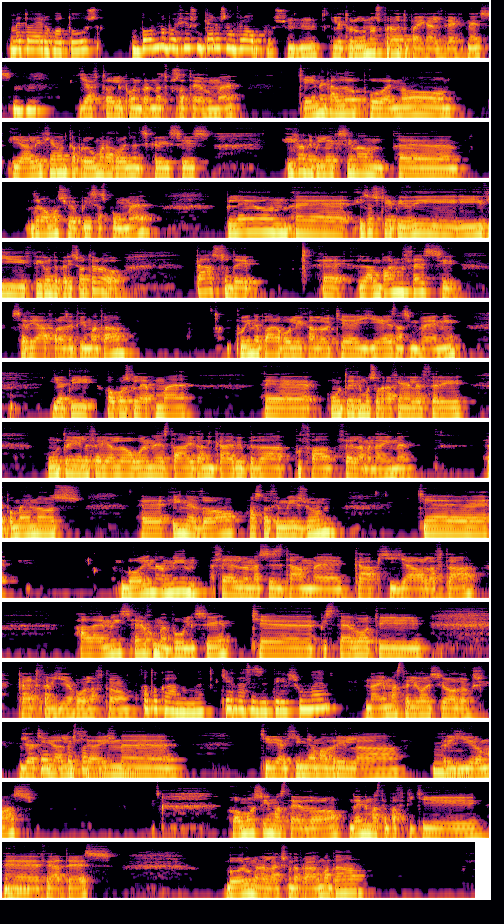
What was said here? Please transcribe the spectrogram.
με το έργο τους μπορούν να βοηθήσουν και άλλους ανθρώπους. Μμμ. Λειτουργούν ως πρότυπα οι καλλιτέχνες. Μμμ. Γι' αυτό λοιπόν πρέπει να τους προστατεύουμε. Και είναι καλό που ενώ η αλήθεια είναι ότι τα προηγούμενα χρόνια της κρίσης είχαν επιλέξει έναν ε, δρόμο σιωπής ας πούμε, πλέον ε, ίσως και επειδή οι ίδιοι θίγονται περισσότερο, τάσσονται, ε, λαμβάνουν θέση σε διάφορα ζητήματα που είναι πάρα πολύ καλό και υγιές να συμβαίνει γιατί όπως βλέπουμε ε, ούτε η δημοσιογραφία είναι ελεύθερη ούτε η ελευθερία λόγου είναι στα ιδανικά επίπεδα που θα θέλαμε να είναι. Επομένως, ε, είναι εδώ, μας το θυμίζουν και μπορεί να μην θέλουν να συζητάμε κάποιοι για όλα αυτά, αλλά εμείς έχουμε βούληση και πιστεύω ότι κάτι θα βγει από όλο αυτό. Θα το κάνουμε και θα συζητήσουμε. Να είμαστε λίγο αισιόδοξοι. Γιατί Και η θα αλήθεια προσπαθήσουμε. είναι κυριαρχεί μια μαυρίλα Μμμ. τριγύρω μας. Όμως είμαστε εδώ, δεν είμαστε παθητικοί ε, θεατές. Μπορούμε να αλλάξουμε τα πράγματα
